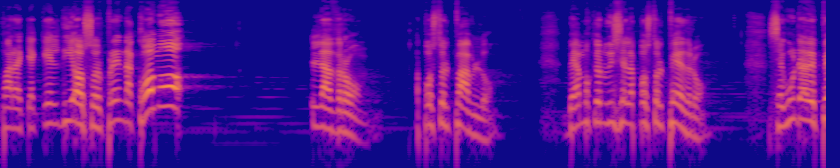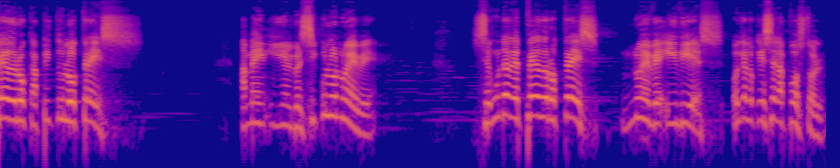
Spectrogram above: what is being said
para que aquel día os sorprenda como ladrón. Apóstol Pablo. Veamos qué nos dice el apóstol Pedro. Segunda de Pedro, capítulo 3. Amén. Y en el versículo 9. Segunda de Pedro 3, 9 y 10. Oiga lo que dice el apóstol.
